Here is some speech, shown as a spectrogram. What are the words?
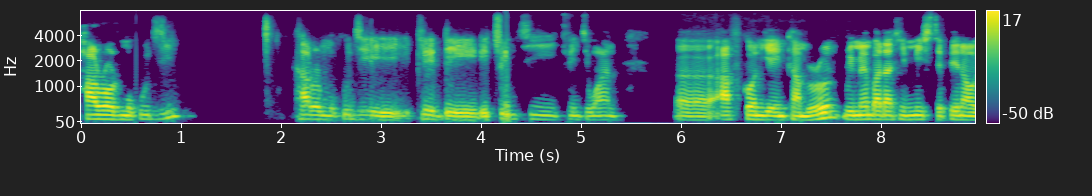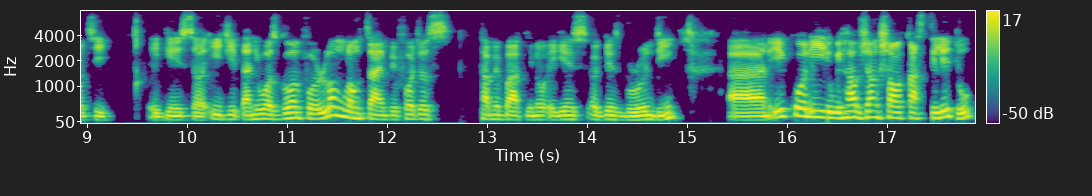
Harold Moukoudi. Harold Moukoudi played the, the 2021 uh, AFCON year in Cameroon. Remember that he missed a penalty against uh, Egypt and he was gone for a long, long time before just coming back, you know, against against Burundi. And equally, we have Jean-Charles Castelletto,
